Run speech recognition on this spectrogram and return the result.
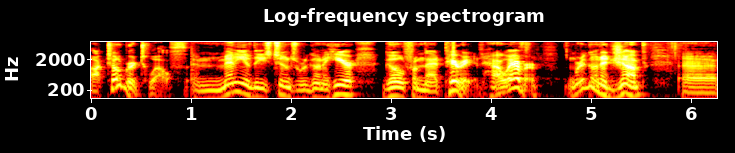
October 12th. And many of these tunes we're going to hear go from that period. However, we're going to jump. Uh,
